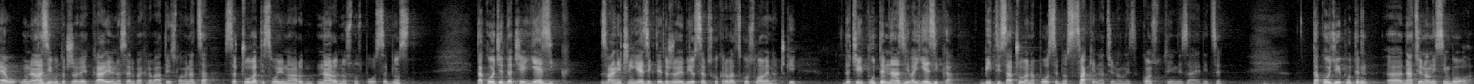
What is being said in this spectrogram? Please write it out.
evo, u nazivu države, Kraljevina Srba, Hrvata i Slovenaca, sačuvati svoju narodnostnu posebnost, takođe da će jezik, zvanični jezik te države je bio srpsko-hrvatsko-slovenački, da će i putem naziva jezika biti sačuvana posebnost svake nacionalne konstitutivne zajednice, takođe i putem e, nacionalnih simbola.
